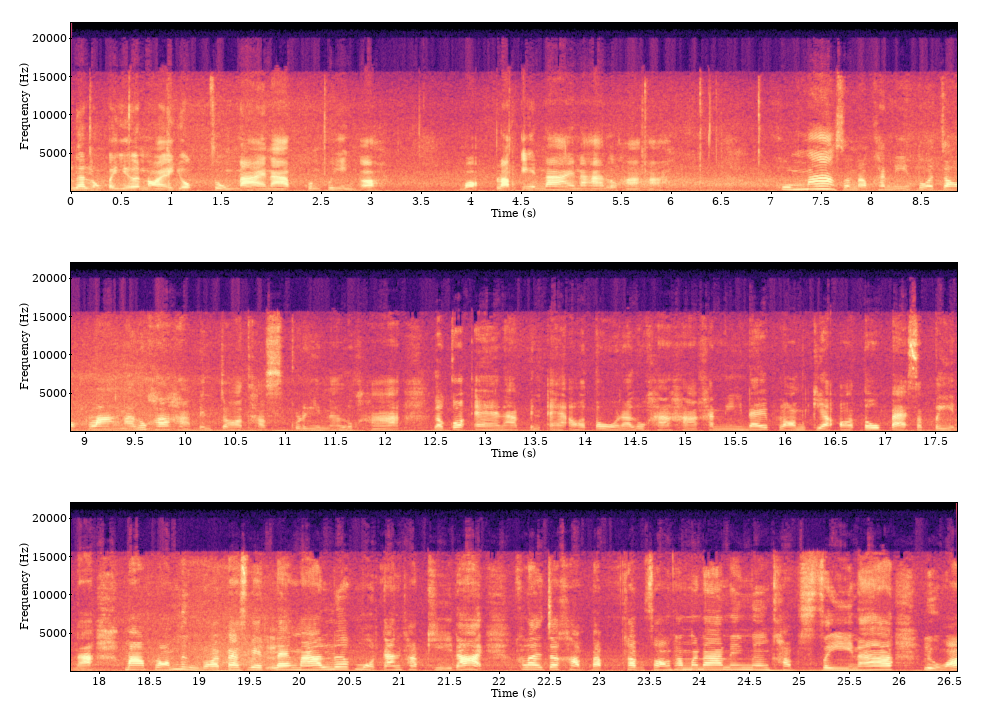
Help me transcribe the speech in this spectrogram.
เลื่อนลงไปเยอะหน่อยยกสูงได้นะ คุณผู้หญิงก็ เบาะปรับเอนได้นะคะ ลูกค้าค่ะ คุ้มมากสำหรับคันนี้ตัวจอกลางนะลูกค้าค่ะ เป็นจอทัชสกรีนนะลูกค้า แล้วก็แอร์นะ เป็นแอร์ออโต้นะลูกค้าค่ะ คันนี้ได้พร้อมเกียร์ออโต้ 8 สปีดนะ มาพร้อม 181 แรงม้า เลือกโหมดการขับขี่ได้ ใครจะขับแบบขับ 2 ธรรมดาในเมืองขับ 4 นะหรือว่า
